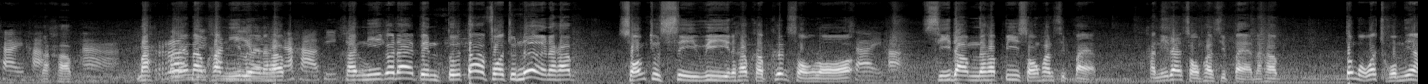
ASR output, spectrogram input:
ใช่ค่ะนะครับอ่ามาเริ่แนะนำคันนี้เลยนะครับที่คันนี้เลยนะคะพี่คิวคันนี้ก็ได้เป็น Toyota Fortuner นะครับ 2.4V นะครับขับเคลื่อน 2 ล้อ ใช่ค่ะ สีดำนะครับปี 2018 คันนี้ได้ 2018 นะครับ ต้องบอกว่าโฉมเนี่ย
